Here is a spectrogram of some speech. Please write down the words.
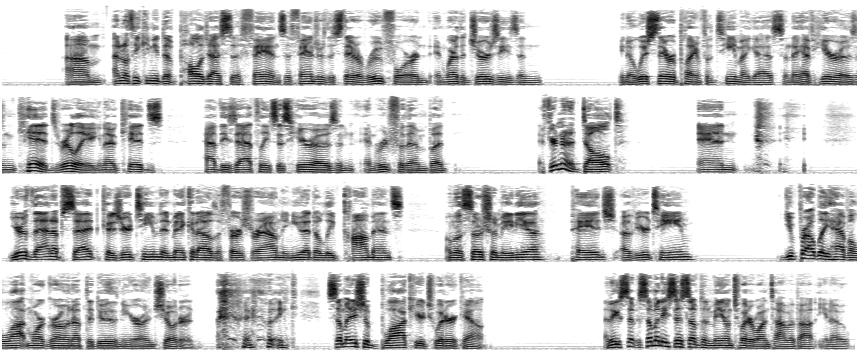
Um, I don't think you need to apologize to the fans. The fans are just there to root for and, and wear the jerseys and you know wish they were playing for the team, I guess. And they have heroes and kids, really. You know, kids have these athletes as heroes and, and root for them. But if you're an adult and you're that upset because your team didn't make it out of the first round and you had to leave comments on the social media page of your team, you probably have a lot more growing up to do than your own children. like somebody should block your Twitter account. I think somebody said something to me on Twitter one time about you know,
